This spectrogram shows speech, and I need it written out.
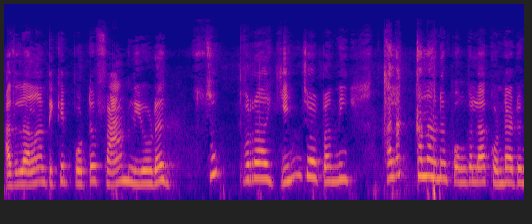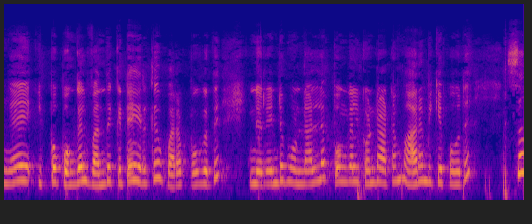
அதிலலாம் டிக்கெட் போட்டு ஃபேமிலியோட சூப்பராக என்ஜாய் பண்ணி கலக்கலான பொங்கலாக கொண்டாடுங்க. இப்போ பொங்கல் வந்துக்கிட்டே இருக்கு வரப்போகுது. இன்னும் ரெண்டு மூணு நாளில் பொங்கல் கொண்டாட்டம் ஆரம்பிக்க போகுது. ஸோ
